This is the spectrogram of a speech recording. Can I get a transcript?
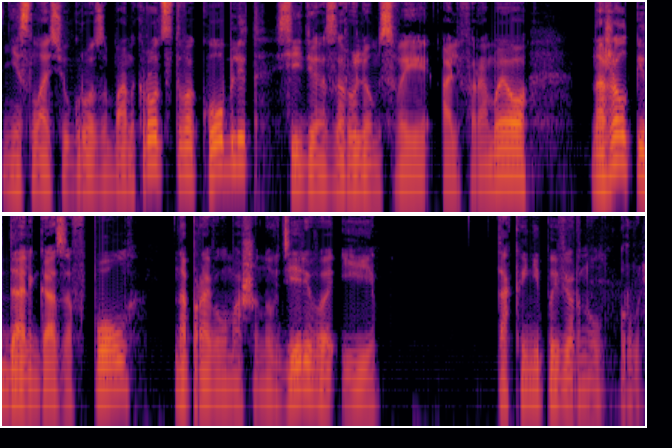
неслась угроза банкротства, Коблет, сидя за рулем своей Альфа-Ромео, нажал педаль газа в пол, направил машину в дерево и так и не повернул руль.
